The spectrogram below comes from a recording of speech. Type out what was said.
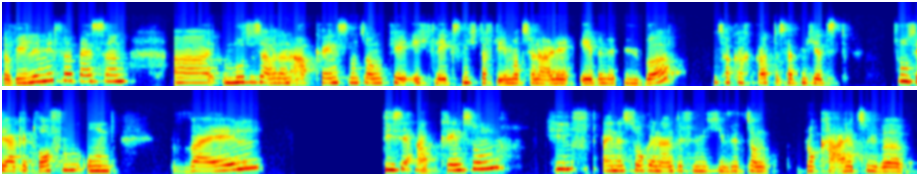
da will ich mich verbessern äh, muss es aber dann abgrenzen und sagen, okay, ich lege es nicht auf die emotionale Ebene über und sage, ach Gott, das hat mich jetzt zu sehr getroffen und weil diese Abgrenzung hilft, eine sogenannte, für mich, ich würde sagen, Blockade zu über,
